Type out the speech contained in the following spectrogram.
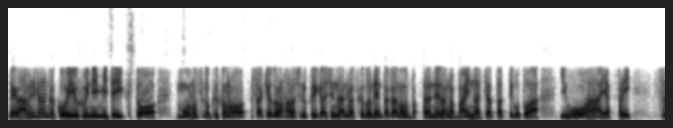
だけどアメリカなんかこういうふうに見ていくと、ものすごくその、先ほどの話の繰り返しになりますけど、レンタカーの値段が倍になっちゃったってことは、要は、やっぱり、ず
